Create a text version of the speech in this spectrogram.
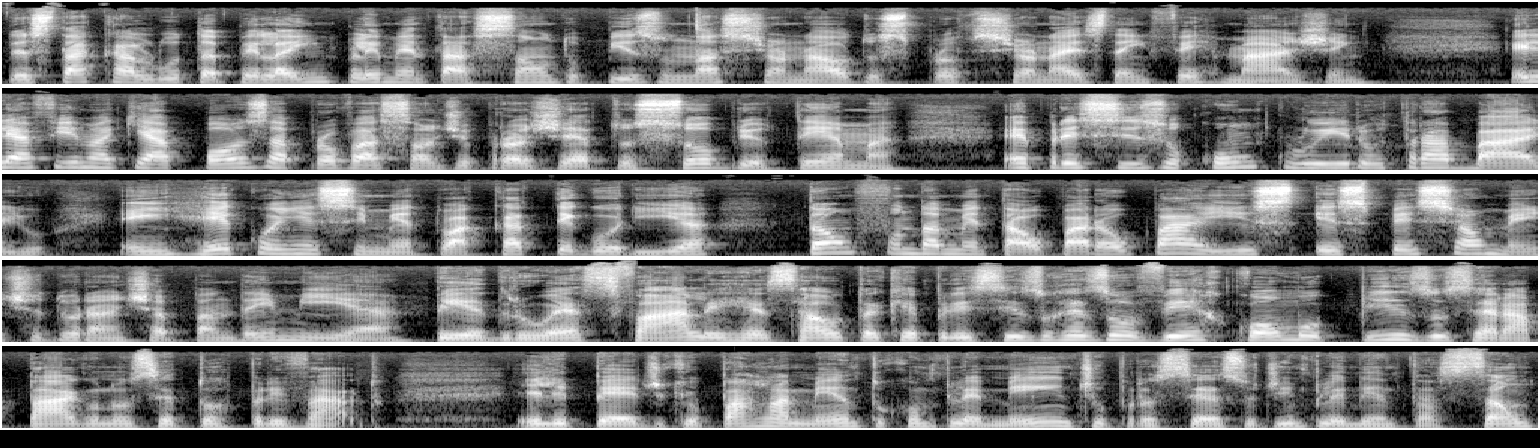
destaca a luta pela implementação do piso nacional dos profissionais da enfermagem. Ele afirma que, após a aprovação de projetos sobre o tema, é preciso concluir o trabalho em reconhecimento à categoria tão fundamental para o país, especialmente durante a pandemia. Pedro Westphalen ressalta que é preciso resolver como o piso será pago no setor privado. Ele pede que o parlamento complemente o processo de implementação,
